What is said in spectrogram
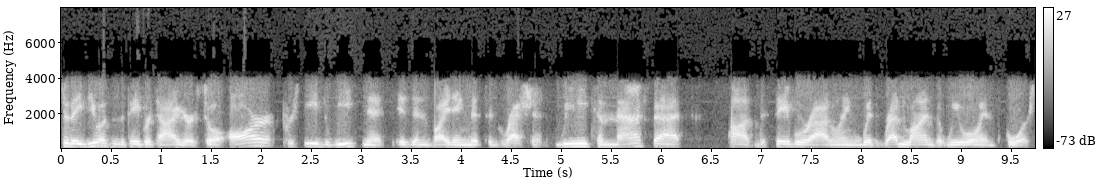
So they view us as a paper tiger. So our perceived weakness is inviting this aggression. We need to match that, uh, the saber rattling with red lines that we will enforce.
